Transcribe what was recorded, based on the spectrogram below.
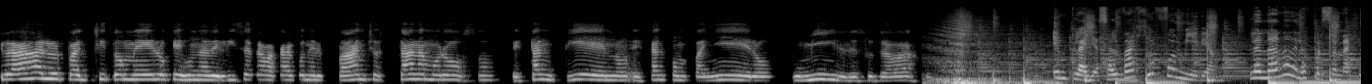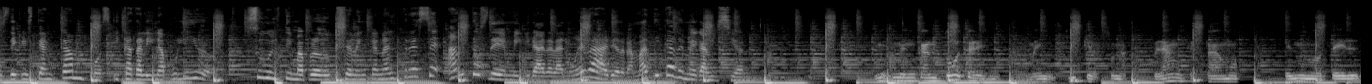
Claro, el Panchito Melo, que es una delicia trabajar con el Pancho, es tan amoroso, es tan tierno, es tan compañero, humilde su trabajo. En Playa Salvaje fue Miriam, la nana de los personajes de Cristian Campos y Catalina Pulido, su última producción en Canal 13 antes de emigrar a la nueva área dramática de Megavisión. Me, encantó estar en, en que la zona franca, estábamos en un hotel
